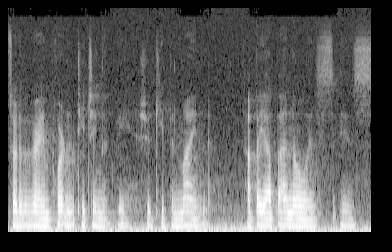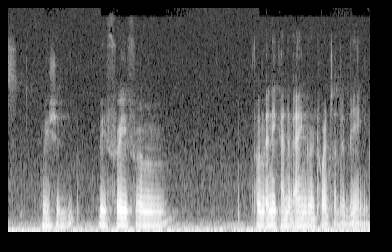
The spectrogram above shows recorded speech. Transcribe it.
sort of a very important teaching that we should keep in mind. Apayapano is, is we should be free from from any kind of anger towards other beings.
